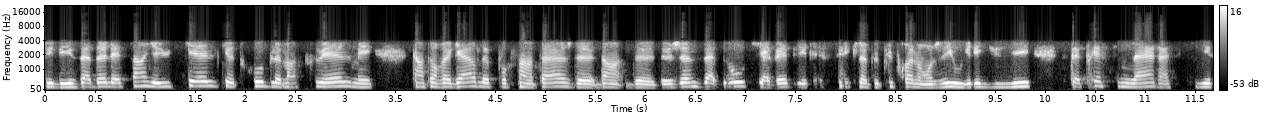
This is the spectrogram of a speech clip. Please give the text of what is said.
chez les adolescents, il y a eu quelques troubles menstruels, mais quand on regarde le pourcentage de, de, de, jeunes ados qui avaient des cycles un peu plus prolongés ou irréguliers, c'était très similaire à ce qui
